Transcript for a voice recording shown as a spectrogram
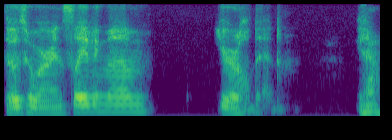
Those who are enslaving them, you're all dead. Yeah.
